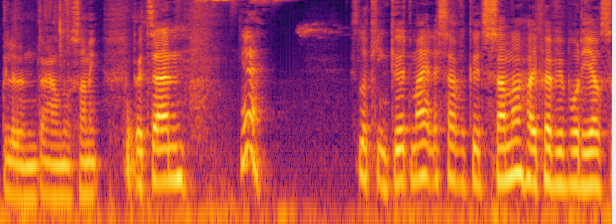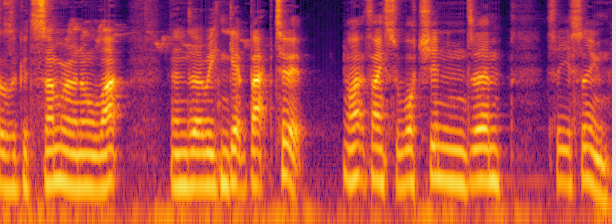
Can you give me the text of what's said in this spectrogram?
glue them down or something. But um, yeah, it's looking good, mate. Let's have a good summer. Hope everybody else has a good summer and all that, and uh, we can get back to it. All right, thanks for watching, and um, see you soon.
